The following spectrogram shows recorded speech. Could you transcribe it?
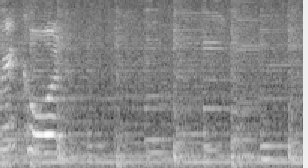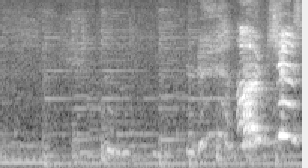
record. I'm just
